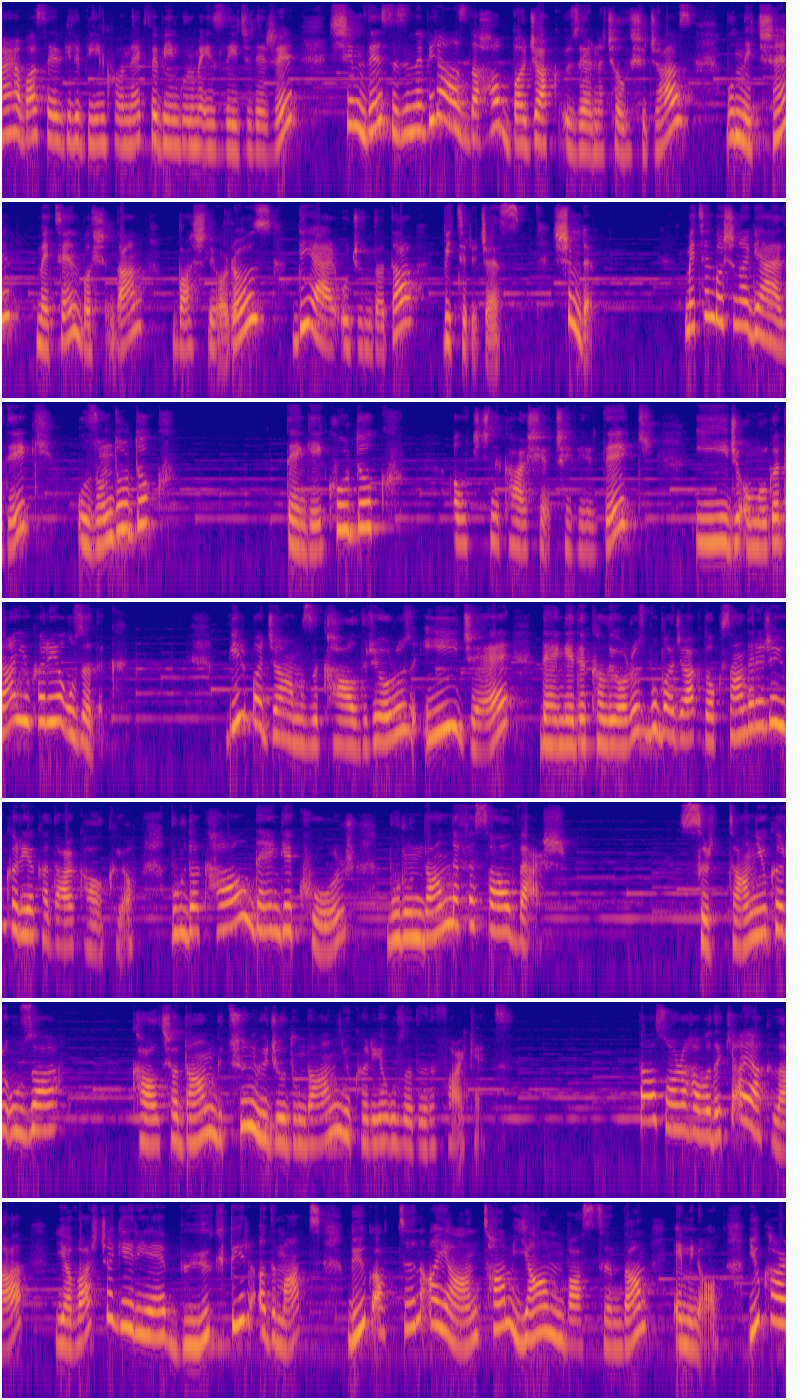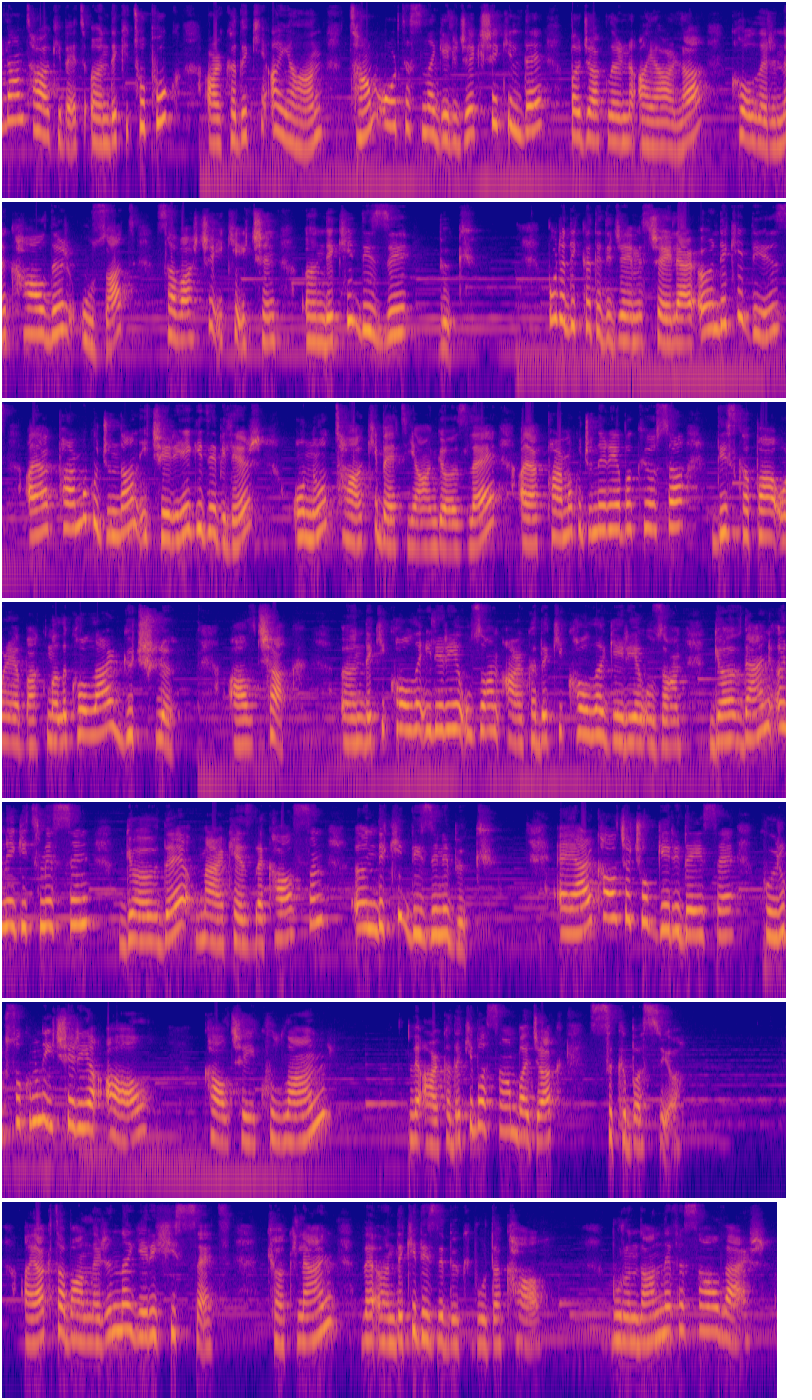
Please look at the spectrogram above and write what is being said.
Merhaba sevgili Being Connect ve Being Gurme izleyicileri. Şimdi sizinle biraz daha bacak üzerine çalışacağız. Bunun için metin başından başlıyoruz. Diğer ucunda da bitireceğiz. Şimdi metin başına geldik. Uzun durduk. Dengeyi kurduk. Avuç içini karşıya çevirdik. İyice omurgadan yukarıya uzadık. Bir bacağımızı kaldırıyoruz, iyice dengede kalıyoruz. Bu bacak 90 derece yukarıya kadar kalkıyor. Burada kal, denge kur. Burundan nefes al, ver. Sırttan yukarı uza. Kalçadan, bütün vücudundan yukarıya uzadığını fark et. Daha sonra havadaki ayakla yavaşça geriye büyük bir adım at. Büyük attığın ayağın tam yan bastığından emin ol. Yukarıdan takip et. Öndeki topuk, arkadaki ayağın tam ortasına gelecek şekilde bacaklarını ayarla. Kollarını kaldır, uzat. Savaşçı 2 için öndeki dizi bük. Burada dikkat edeceğimiz şeyler öndeki diz ayak parmak ucundan içeriye gidebilir. Onu takip et yan gözle. Ayak parmak ucu nereye bakıyorsa diz kapağı oraya bakmalı. Kollar güçlü, alçak. Öndeki kolla ileriye uzan, arkadaki kolla geriye uzan. Gövden öne gitmesin, gövde merkezde kalsın. Öndeki dizini bük. Eğer kalça çok gerideyse kuyruk sokumunu içeriye al. Kalçayı kullan ve arkadaki basan bacak sıkı basıyor. Ayak tabanlarınla yeri hisset. Köklen ve öndeki dizi bük burada kal. Burundan nefes al ver.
